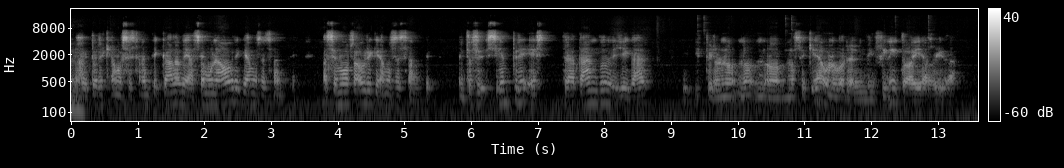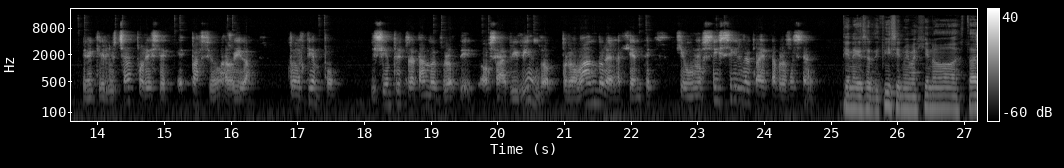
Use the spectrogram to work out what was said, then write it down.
Los Claro, actores quedamos cesantes cada vez, hacemos una obra y quedamos cesantes, hacemos otra obra y quedamos cesantes. Entonces siempre es tratando de llegar, pero no, no, no, no se queda uno por el infinito ahí arriba. Tiene que luchar por ese espacio arriba todo el tiempo y siempre tratando de, o sea, viviendo, probándole a la gente que uno sí sirve para esta profesión. Tiene que ser difícil, me imagino, estar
